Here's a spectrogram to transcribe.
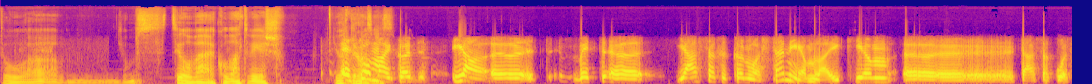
to jums cilvēku latviešu? Es domāju, ka jā, bet jāsaka, ka no seniem laikiem, tā sakot,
